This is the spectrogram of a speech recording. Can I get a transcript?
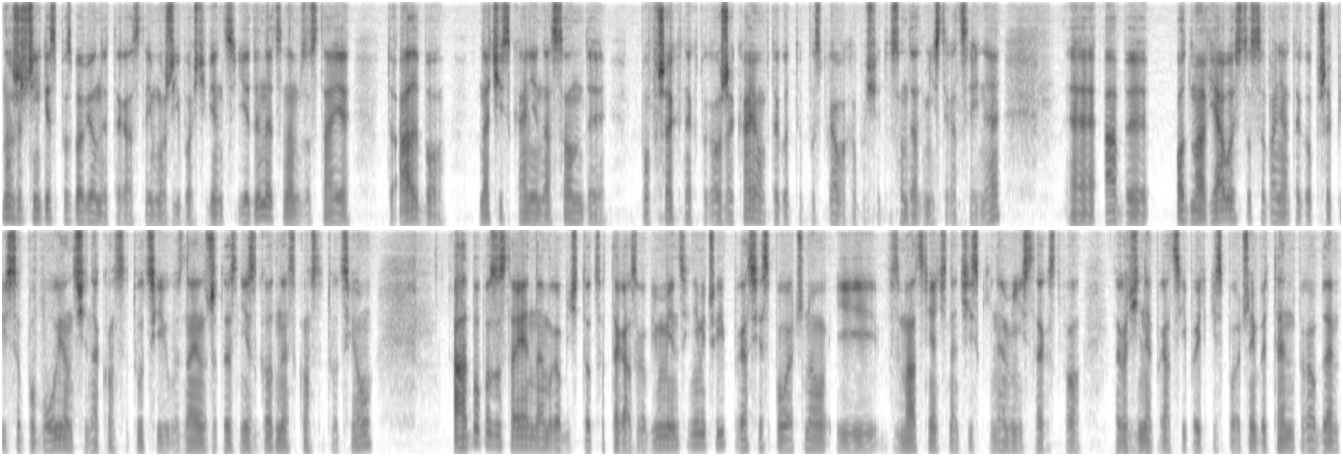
no rzecznik jest pozbawiony teraz tej możliwości, więc jedyne co nam zostaje to albo naciskanie na sądy powszechne, które orzekają w tego typu sprawach, a właściwie to sądy administracyjne, e, aby odmawiały stosowania tego przepisu, powołując się na konstytucję i uznając, że to jest niezgodne z konstytucją, albo pozostaje nam robić to, co teraz robimy, między innymi, czyli presję społeczną i wzmacniać naciski na Ministerstwo Rodziny, Pracy i Polityki Społecznej, by ten problem,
